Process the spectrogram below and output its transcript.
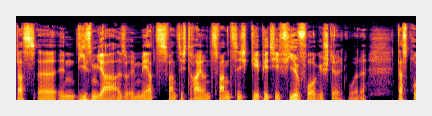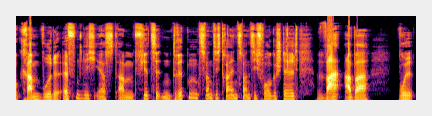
dass äh, in diesem Jahr, also im März 2023, GPT-4 vorgestellt wurde. Das Programm wurde öffentlich erst am 14.03.2023 vorgestellt, war aber wohl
